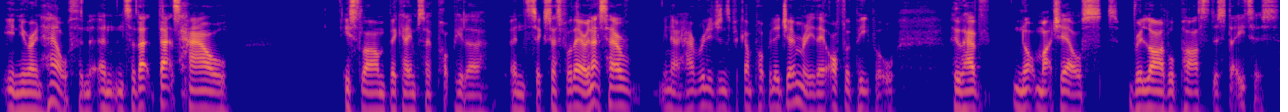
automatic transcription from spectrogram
in your own health. And and, and so that that's how Islam became so popular and successful there. And that's how you know how religions become popular generally. They offer people who have not much else reliable paths to status.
